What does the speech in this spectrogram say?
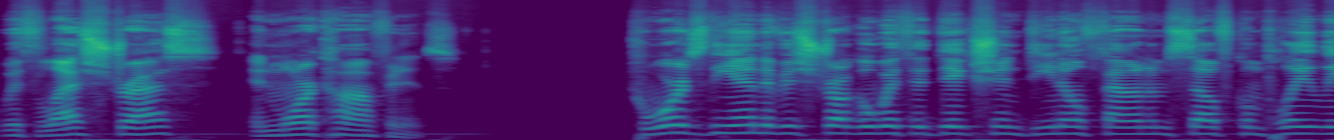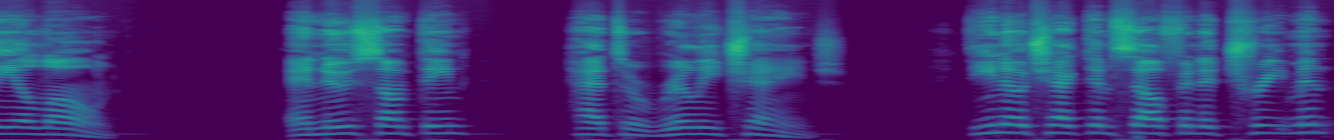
with less stress and more confidence. Towards the end of his struggle with addiction, Dino found himself completely alone and knew something had to really change. Dino checked himself into treatment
